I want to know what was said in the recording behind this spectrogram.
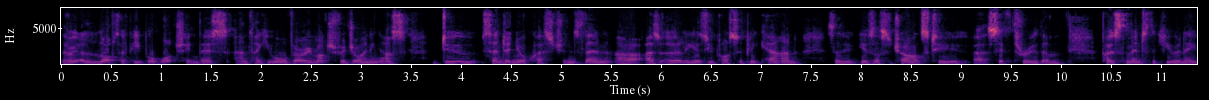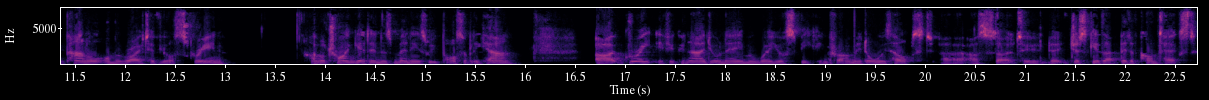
There are a lot of people watching this, and thank you all very much for joining us. Do send in your questions then uh, as early as you possibly can, so that it gives us a chance to uh, sift through them. Post them into the Q and A panel on the right of your screen. I will try and get in as many as we possibly can. Uh, great if you can add your name and where you're speaking from. It always helps uh, us uh, to just give that bit of context.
